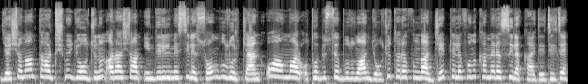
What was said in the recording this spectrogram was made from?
Yaşanan tartışma yolcunun araçtan indirilmesiyle son bulurken o anlar otobüste bulunan yolcu tarafından cep telefonu kamerasıyla kaydedildi.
